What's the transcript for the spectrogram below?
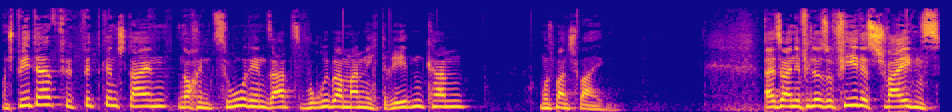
Und später fügt Wittgenstein noch hinzu den Satz, worüber man nicht reden kann, muss man schweigen. Also eine Philosophie des Schweigens.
